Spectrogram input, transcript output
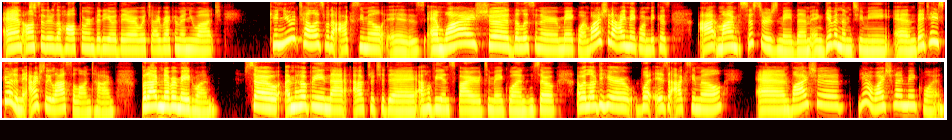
And also there's a Hawthorn video there, which I recommend you watch. Can you tell us what an oxymel is and why should the listener make one? Why should I make one? Because I my sisters made them and given them to me and they taste good and they actually last a long time, but I've never made one. So I'm hoping that after today I'll be inspired to make one. And so I would love to hear what is oxymel and why should yeah, why should I make one?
